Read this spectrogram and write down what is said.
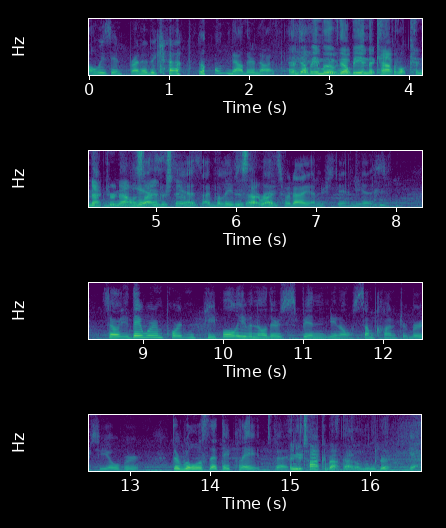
always in front of the Capitol. now they're not. And they'll be moved. They'll be in the Capitol connector now, as I understand Yes. I believe Is so. that right? That's what I understand, yes. So they were important people, even though there's been, you know, some controversy over the roles that they played. But And you talk about that a little bit. yes.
